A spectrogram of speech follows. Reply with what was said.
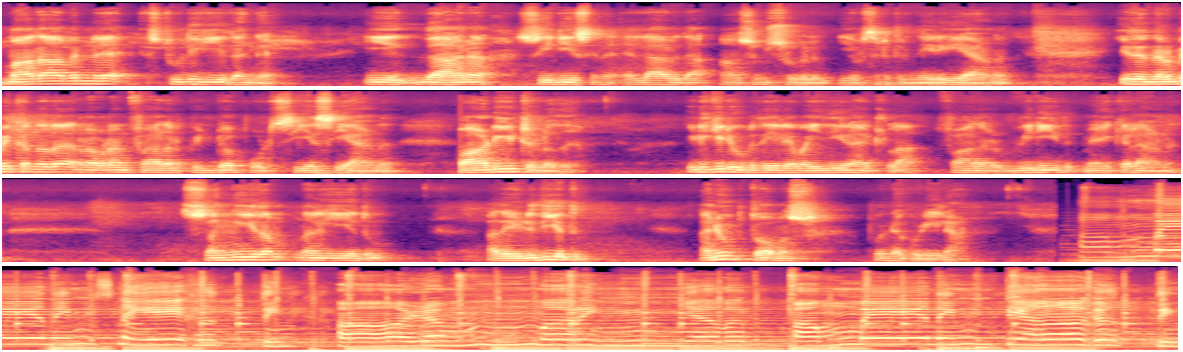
മാതാവിന്റെ സ്തുതിഗീതങ്ങൾ ഈ ഗാന സീരീസിന് എല്ലാവിധ ആശംസകളും ഈ അവസരത്തിൽ നേരുകയാണ്. ഇത് നിർമ്മിക്കുന്നത് reverend father Pinto Paul C S C ആണ്. പാടിയിട്ടുള്ളത് ഇടുക്കി രൂപതയിലെ വൈദികനായിട്ടുള്ള ഫാദർ വിനീത് മേക്കലാണ്. സംഗീതം നൽകിയതും അത് എഴുതിയതും അനൂപ് തോമസ് പുന്നക്കുഴിയിലാണ്. അമ്മേ നിൻ സ്നേഹത്തിൻ ആഴം അറിഞ്ഞവർ. അമ്മേ നിൻ ത്യാഗത്തിൻ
